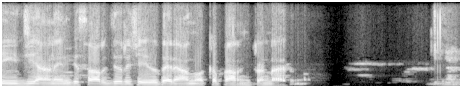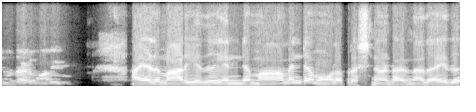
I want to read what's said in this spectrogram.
ടി ജി ആണ് എനിക്ക് സർജറി ചെയ്തു തരാന്നൊക്കെ പറഞ്ഞിട്ടുണ്ടായിരുന്നു. അയാൾ അയാൾ മാറിയത് എന്റെ മാമന്റെ മോളെ പ്രശ്നം ഉണ്ടായിരുന്നു അതായത്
